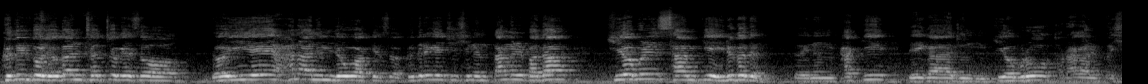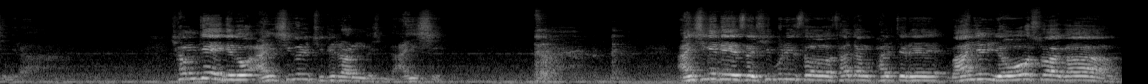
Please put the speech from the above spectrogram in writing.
그들도 요단 저쪽에서 너희의 하나님 여호와께서 그들에게 주시는 땅을 받아 기업을 삼기에 이르거든 너희는 각기 내가 준 기업으로 돌아갈 것이니라. 형제에게도 안식을 주리라는 것입니다. 안식. 안식에 대해서 히브리서 4장 8절에 만일 여호수아가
